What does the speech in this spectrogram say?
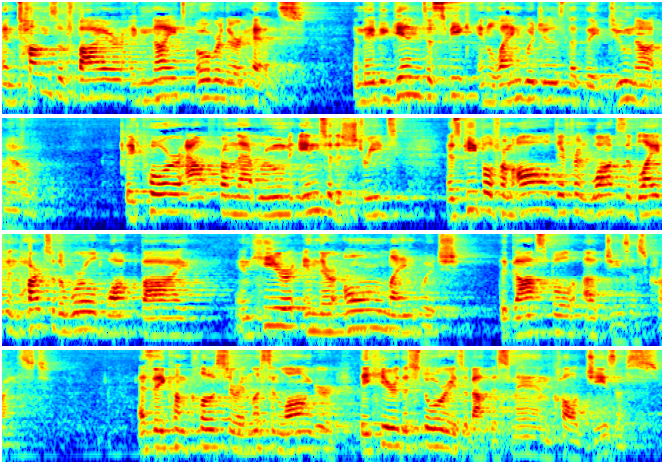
And tongues of fire ignite over their heads. And they begin to speak in languages that they do not know. They pour out from that room into the street as people from all different walks of life and parts of the world walk by and hear in their own language the gospel of Jesus Christ. As they come closer and listen longer, they hear the stories about this man called Jesus.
